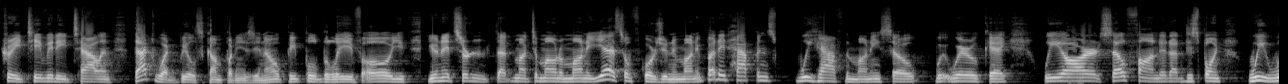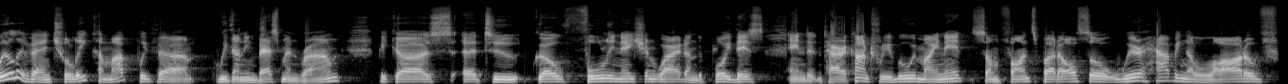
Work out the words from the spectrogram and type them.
Creativity, talent, that's what builds companies, you know. People believe, oh, you, you need certain that much amount of money. Yes, of course you need money, but it happens. We have the money, so we're okay. We are self funded at this point. We will eventually come up with uh, with an investment round because uh, to go fully nationwide and deploy this in the entire country, we might need some funds, but also we're having a lot of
